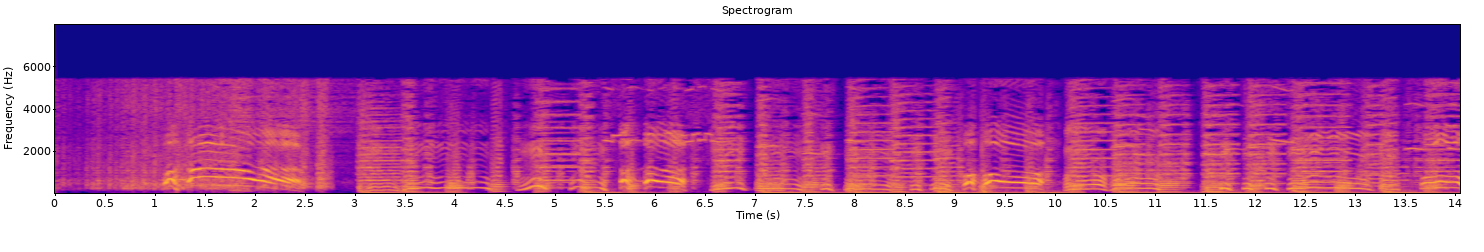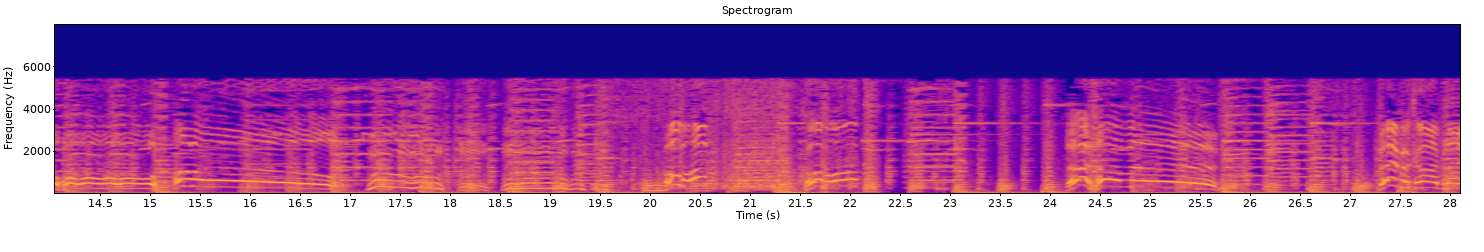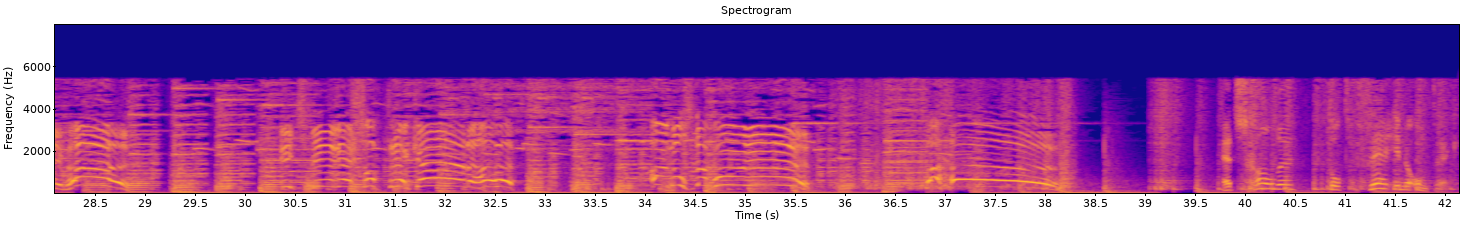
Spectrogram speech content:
Daar gaan we! Angels naar voren! Haha! Het schalde tot ver in de omtrek.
